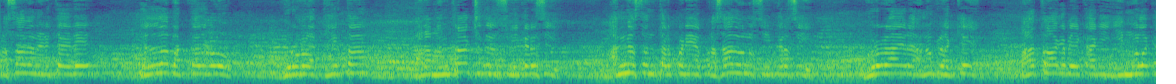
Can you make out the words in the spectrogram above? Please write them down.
ಪ್ರಸಾದ ನಡೀತಾ ಇದೆ. ಎಲ್ಲ ಭಕ್ತಾದಿಗಳು ಗುರುಗಳ ತೀರ್ಥ ಅದರ ಮಂತ್ರಾಕ್ಷತೆಯನ್ನು ಸ್ವೀಕರಿಸಿ ಅನ್ನ ಸಂತರ್ಪಣೆಯ ಪ್ರಸಾದವನ್ನು ಸ್ವೀಕರಿಸಿ ಗುರುರಾಯರ ಅನುಗ್ರಹಕ್ಕೆ ಪಾತ್ರರಾಗಬೇಕಾಗಿ ಈ ಮೂಲಕ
